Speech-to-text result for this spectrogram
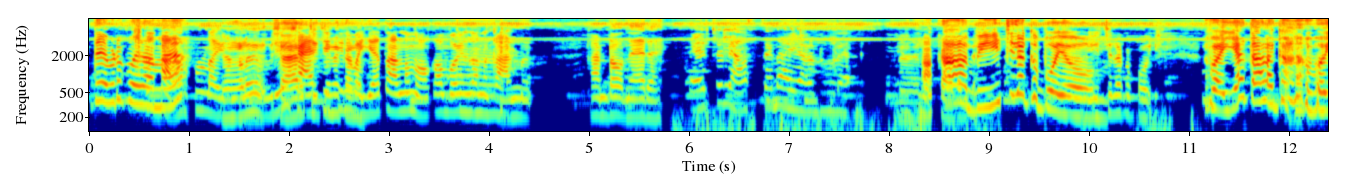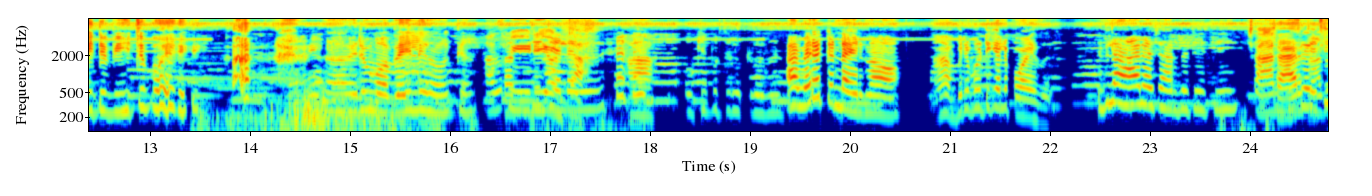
ഇത് എവിടെ പോയതാ അമ്മ? ഞങ്ങൾ ആളിനെ നോക്കാൻ പോയതാണ് കാണുന്നത് കണ്ടോ നേരെ? ആ ബീച്ചിലൊക്കെ പോയോ? ബീച്ചിലൊക്കെ പോയി. വയ്യാത്ത ആളെ കാണാൻ പോയിട്ട് ബീച്ചിൽ പോയി? ഒരു മൊബൈൽ നോക്ക്. അവരൊക്കെ ഉണ്ടായിരുന്നോ? അവർ ഇവർ വീട്ടിക്കല്ലേ പോയത്? ഇതിലാരാ ശാരദ ചേച്ചി? ശാരദ ചേച്ചി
